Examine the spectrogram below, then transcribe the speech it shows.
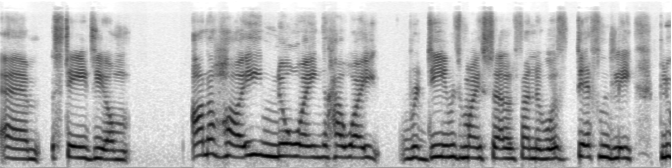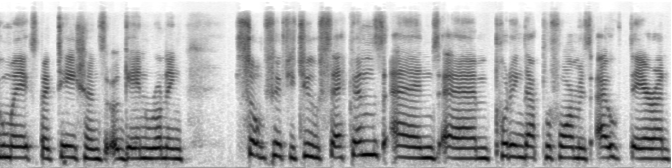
um, stadium on a high, knowing how I redeemed myself. And it was definitely blew my expectations again, running sub 52 seconds and um, putting that performance out there. And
